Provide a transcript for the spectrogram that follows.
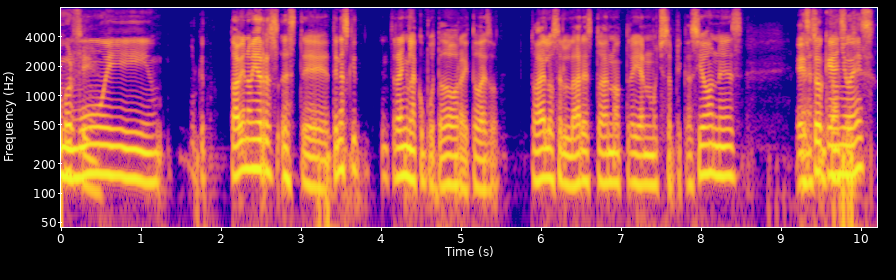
muy, sí. muy... Porque todavía no había, este, tenías que entrar en la computadora y todo eso. Todavía los celulares todavía no traían muchas aplicaciones. ¿Esto qué año es?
